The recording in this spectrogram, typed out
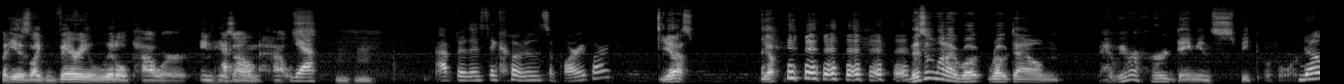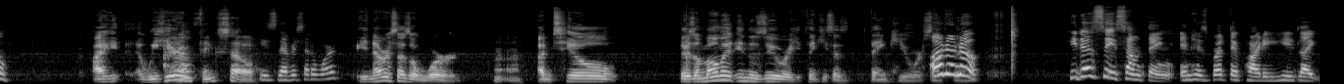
but he has like very little power in his At own home. house. Yeah. hmm After this, they go to the safari park. Yes. Yep. this is when I wrote wrote down. Have we ever heard Damien speak before? no, I we I hear don't him. think so. he's never said a word. He never says a word Uh-uh. until there's a moment in the zoo where he think he says thank you or something. Oh no, no. He does say something in his birthday party. He like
